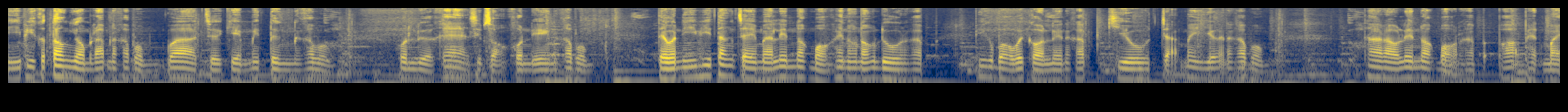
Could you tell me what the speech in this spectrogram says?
นี้พี่ก็ต้องยอมรับนะครับผมว่าเจอเกมไม่ตึงนะครับผม คนเหลือแค่ 12 คนเองนะครับผม แต่วันนี้พี่ตั้งใจมาเล่นนอกหมอกให้น้องๆดูนะครับ พี่ก็บอกไว้ก่อนเลยนะครับ คิวจะไม่เยอะนะครับผม ถ้าเราเล่นนอกหมอกนะครับ เพราะแพทใหม่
